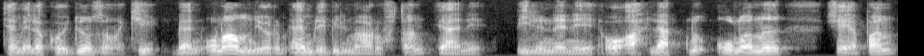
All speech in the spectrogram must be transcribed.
temele koyduğun zaman ki ben onu anlıyorum emri bil maruftan yani bilineni, o ahlaklı olanı şey yapan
